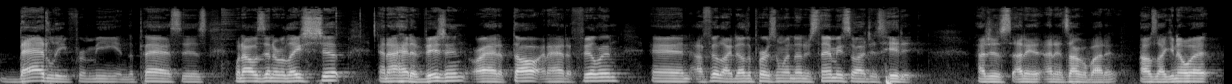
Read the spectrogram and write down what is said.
badly for me in the past is when I was in a relationship and I had a vision or I had a thought and I had a feeling, and I feel like the other person wouldn't understand me, so I just hid it. I just I didn't I didn't talk about it. I was like, you know what?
